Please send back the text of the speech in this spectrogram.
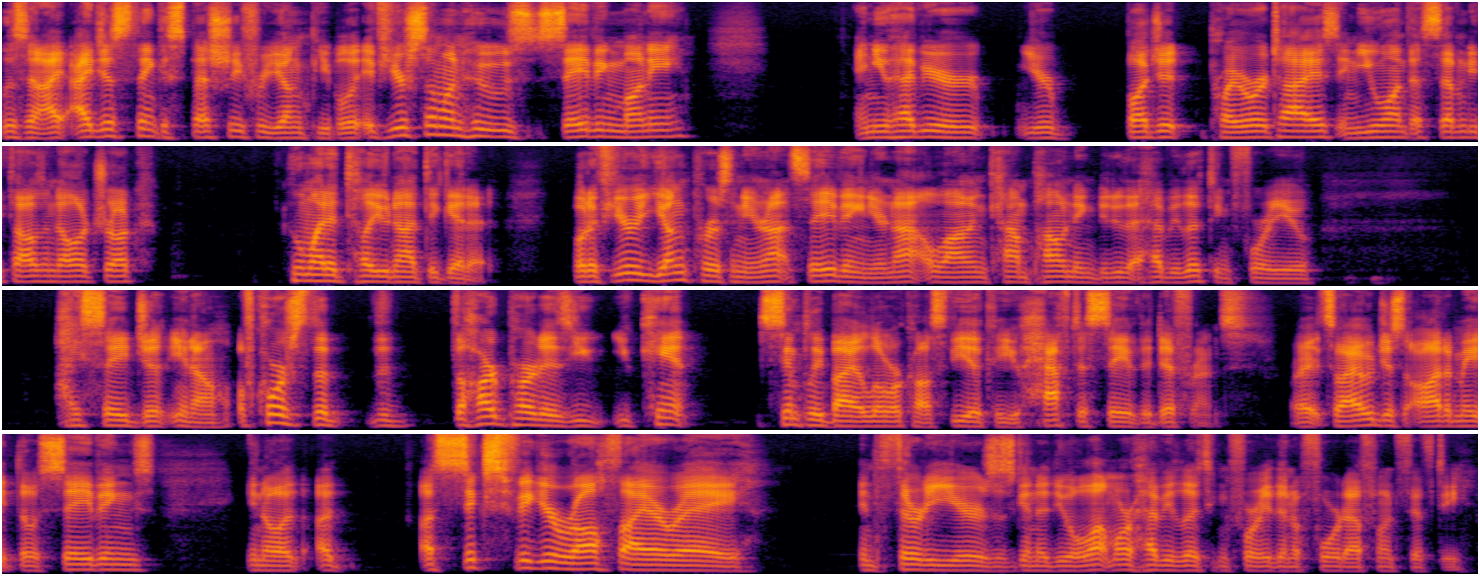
listen, I, I just think, especially for young people, if you're someone who's saving money and you have your your budget prioritized and you want that seventy thousand dollar truck, who am I to tell you not to get it? But if you're a young person, you're not saving, you're not allowing compounding to do that heavy lifting for you. I say, just you know, of course, the the the hard part is you you can't simply buy a lower cost vehicle. You have to save the difference, right? So I would just automate those savings. You know, a, a six figure Roth IRA in 30 years is going to do a lot more heavy lifting for you than a Ford F 150,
